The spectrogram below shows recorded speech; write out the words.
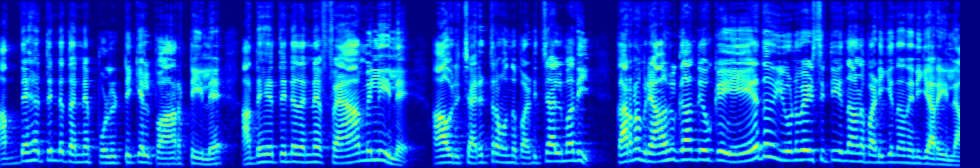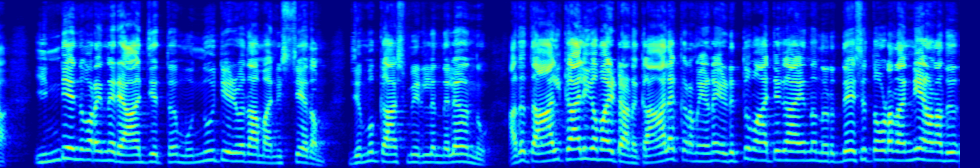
അദ്ദേഹത്തിന്റെ തന്നെ പൊളിറ്റിക്കൽ പാർട്ടിയിലെ അദ്ദേഹത്തിന്റെ തന്നെ ഫാമിലിയിലെ ആ ഒരു ചരിത്രം ഒന്ന് പഠിച്ചാൽ മതി. കാരണം രാഹുൽ ഗാന്ധിയൊക്കെ ഏത് യൂണിവേഴ്സിറ്റിയിൽ നിന്നാണ് പഠിക്കുന്നതെന്ന് എനിക്കറിയില്ല. ഇന്ത്യ എന്ന് പറയുന്ന രാജ്യത്ത് മുന്നൂറ്റി എഴുപതാം അനുച്ഛേദം ജമ്മു കാശ്മീരിൽ നിലനിന്നു. അത് താൽക്കാലികമായിട്ടാണ്. കാലക്രമേണ എടുത്തു മാറ്റുക എന്ന നിർദ്ദേശത്തോടെ തന്നെയാണ് അത്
